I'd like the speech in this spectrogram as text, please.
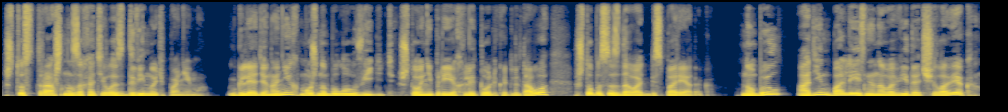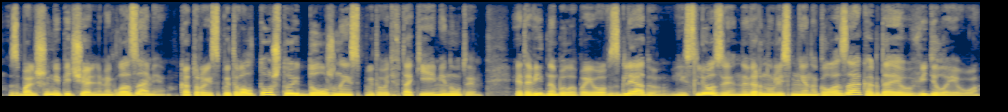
что страшно захотелось двинуть по ним. Глядя на них, можно было увидеть, что они приехали только для того, чтобы создавать беспорядок. Но был один болезненного вида человек с большими печальными глазами, который испытывал то, что и должно испытывать в такие минуты. Это видно было по его взгляду, и слезы навернулись мне на глаза, когда я увидела его,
